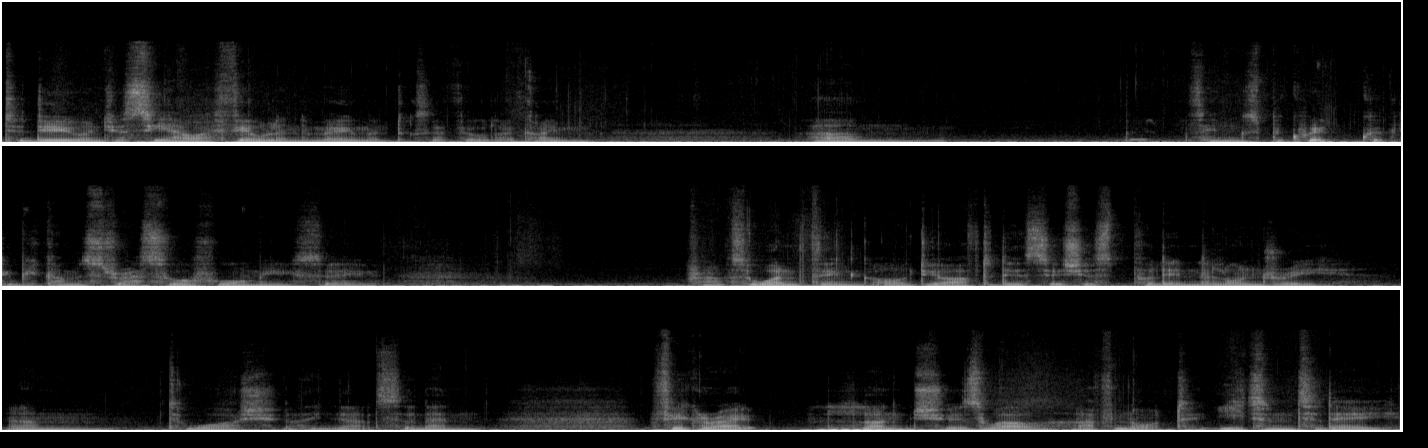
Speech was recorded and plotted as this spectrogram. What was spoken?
to do and just see how I feel in the moment because I feel like I'm um, things be quick, quickly become stressful for me. So perhaps the one thing I'll do after this is just put in the laundry um, to wash. I think that's and then figure out lunch as well. I've not eaten today,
